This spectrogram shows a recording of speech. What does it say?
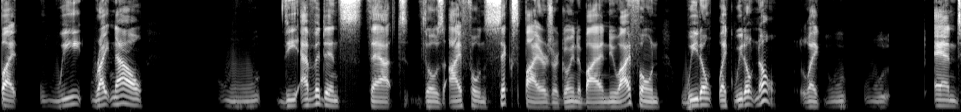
but we right now the evidence that those iPhone 6 buyers are going to buy a new iPhone, we don't like we don't know. Like and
